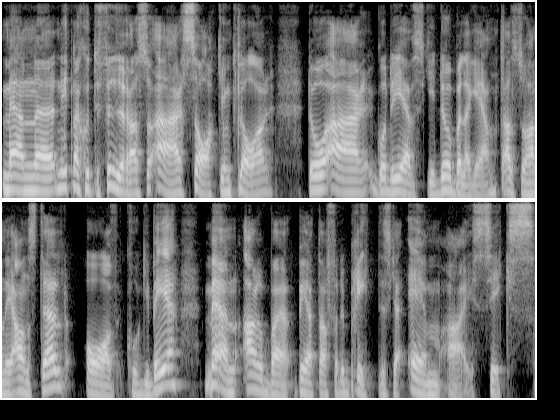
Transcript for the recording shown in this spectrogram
Men eh, 1974 så är saken klar. Då är Gordievski dubbelagent, alltså han är anställd av KGB men arbetar för det brittiska MI6.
